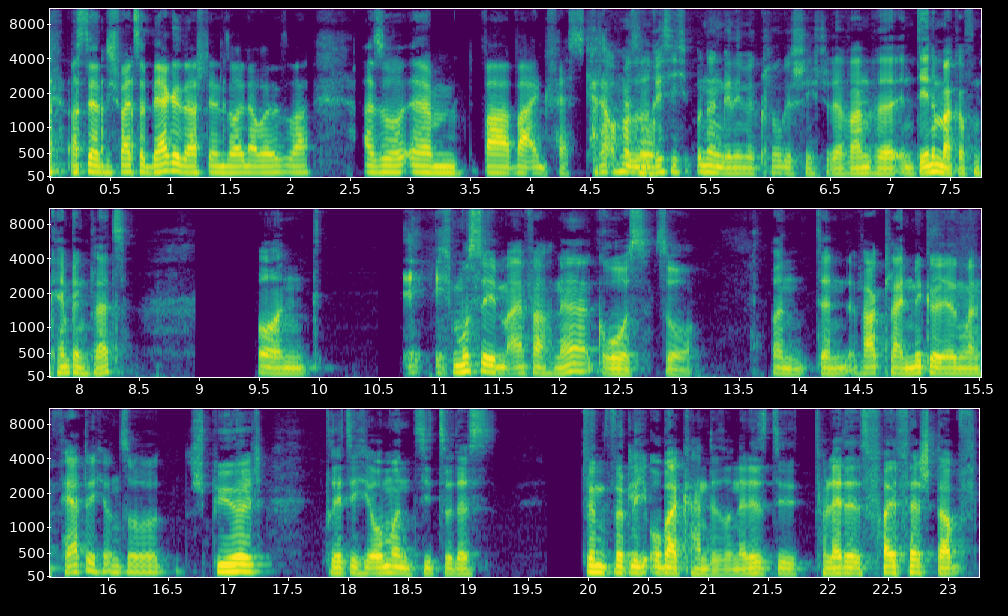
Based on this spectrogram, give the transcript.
was ja die Schweizer Berge darstellen sollen, aber es war, also ähm, war, war ein Fest. Ich hatte auch mal also, so eine richtig unangenehme Klogeschichte. Da waren wir in Dänemark auf dem Campingplatz und ich, ich musste eben einfach, ne, groß, so. Und dann war Klein Mickel irgendwann fertig und so, spült, dreht sich um und sieht so das schwimmt wirklich Oberkante so, ne? Ist, die Toilette ist voll verstopft.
